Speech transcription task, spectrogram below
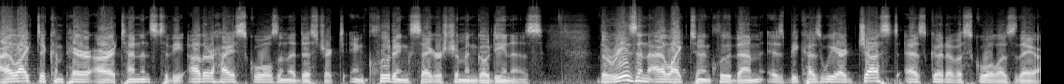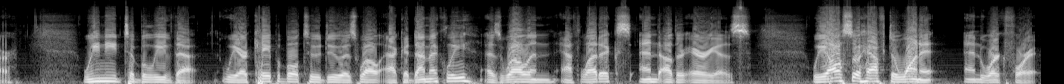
I like to compare our attendance to the other high schools in the district, including Segerstrom and Godinez. The reason I like to include them is because we are just as good of a school as they are. We need to believe that. We are capable to do as well academically, as well in athletics and other areas. We also have to want it and work for it.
